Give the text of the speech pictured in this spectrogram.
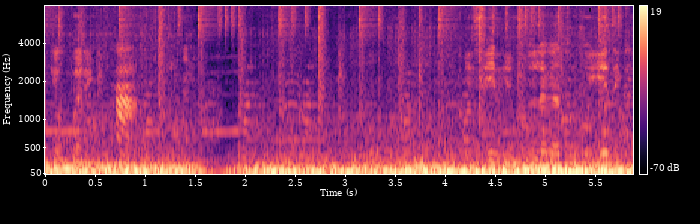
पहाड़ के ऊपर ही। हाँ। इसीलिए मुझे लगा तुमको ये दिखा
